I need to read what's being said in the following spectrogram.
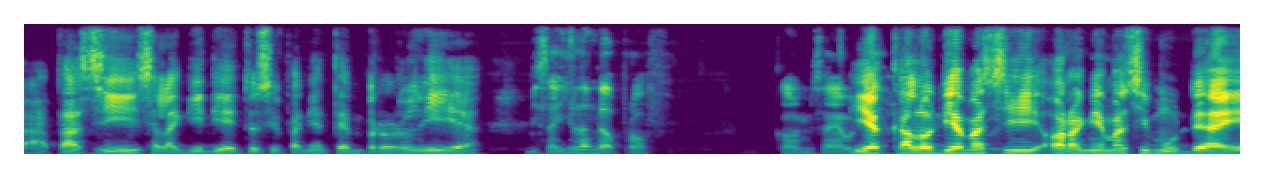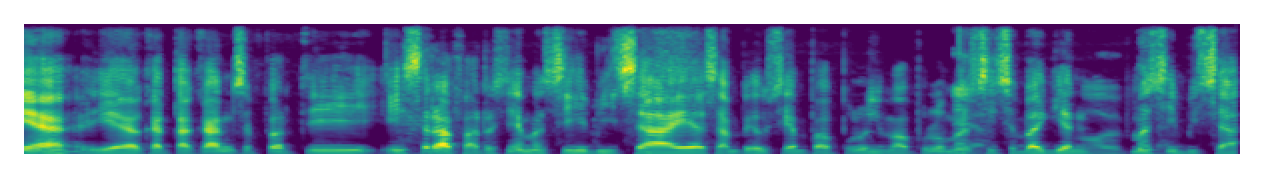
atasi iya. selagi dia itu sifatnya temporary ya. Bisa hilang nggak, Prof? Kalau misalnya ya, udah Ya kalau dia masih orangnya masih muda ya, ya katakan seperti Israf harusnya masih bisa ya sampai usia 40 50 ya. masih sebagian oh, bisa. masih bisa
